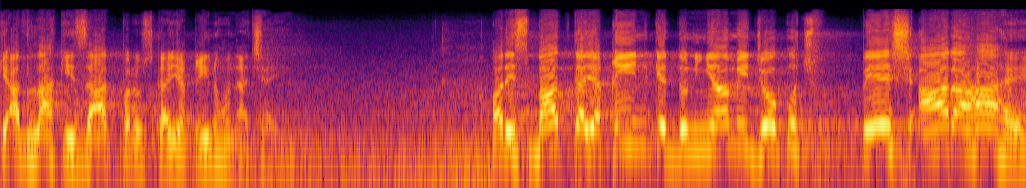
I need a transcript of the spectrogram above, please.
कि अल्लाह की ज़ात पर उसका यकीन होना चाहिए। और इस बात का यकीन कि दुनिया में जो कुछ पेश आ रहा है,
